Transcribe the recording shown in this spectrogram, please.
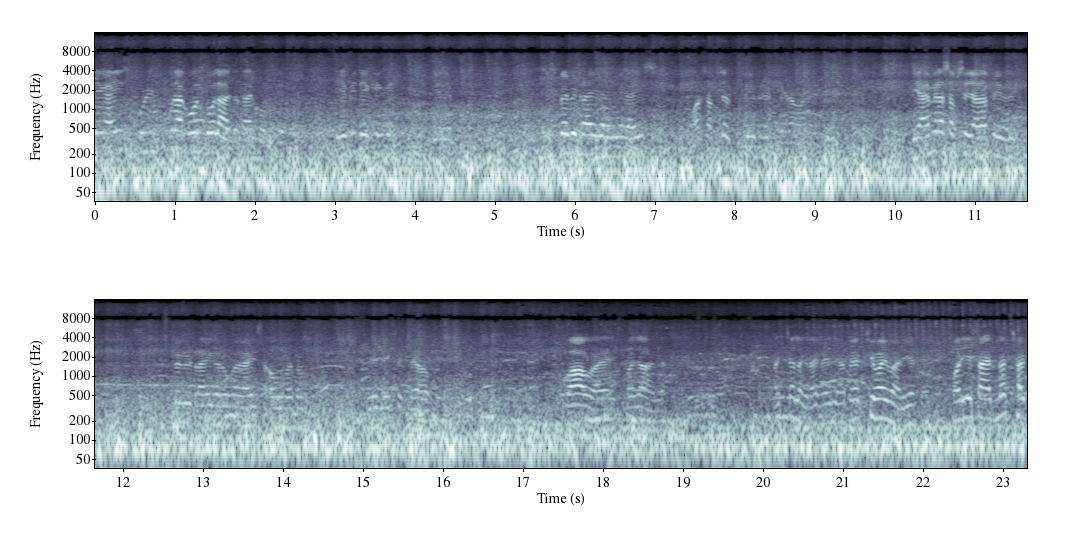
ये गाइज़ पूरा गोल गोल आ जाता है घूम के। ये भी देखेंगे। इस पर भी ट्राई करेंगे गाइज़ और सबसे फेवरेट मेरा वाला। ये है मेरा सबसे ज़्यादा फेवरेट इस पर भी ट्राई करूँगा गाइस आऊँगा तो। ये देख सकते हैं आप। वाह गाइस मज़ा आ गया। अच्छा लग रहा है गाइस यहाँ पे अच्छी वाइब आ रही है। और ये शायद ना छठ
